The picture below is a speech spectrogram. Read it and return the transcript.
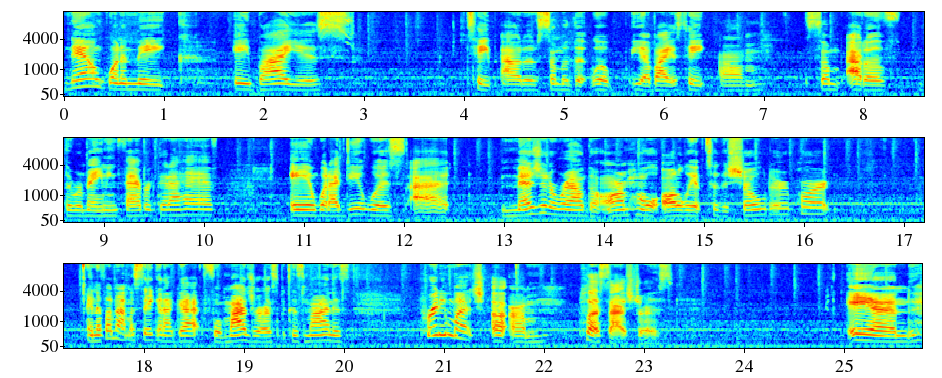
Now I'm going to make a bias tape out of some of the well yeah bias tape um some out of the remaining fabric that I have. And what I did was I measured around the armhole all the way up to the shoulder part. And if I'm not mistaken I got for my dress because mine is pretty much a um, plus size dress. And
